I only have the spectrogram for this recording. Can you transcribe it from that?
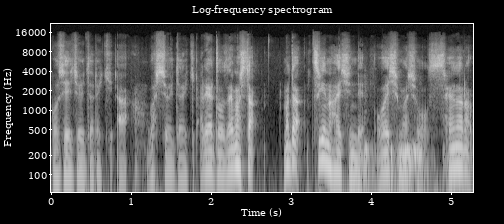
ご清聴いただき、あ、ご視聴いただきありがとうございました。また次の配信でお会いしましょう。さよなら。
